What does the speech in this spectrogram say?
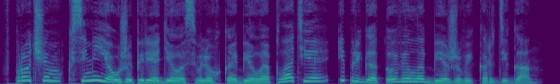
Впрочем, к семи я уже переоделась в легкое белое платье и приготовила бежевый кардиган.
